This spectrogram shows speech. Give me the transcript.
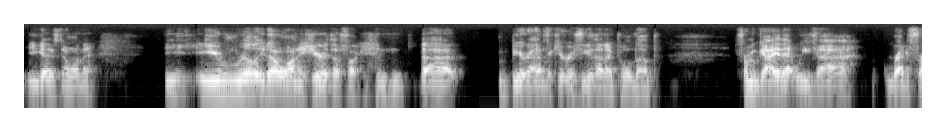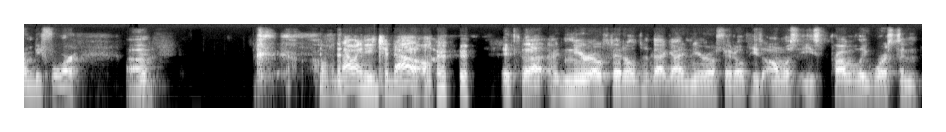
you guys don't want to. You, really don't want to hear the fucking uh, beer advocate review that I pulled up from a guy that we've uh, read from before. Um, Oh, now I need to know. It's uh, Nero fiddled. That guy Nero fiddled. He's almost. He's probably worse than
